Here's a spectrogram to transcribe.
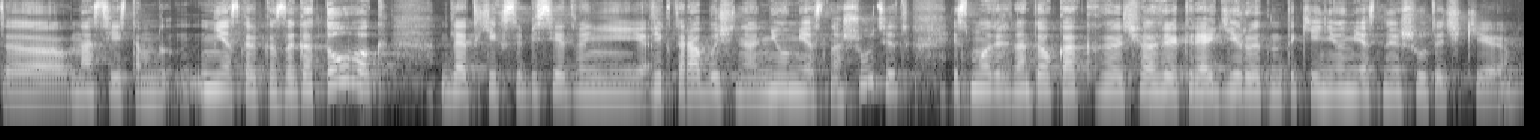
э, у нас есть там несколько заготовок для таких собеседований. Виктор обычно неуместно шутит и смотрит на то, как человек реагирует на такие неуместные шуточки.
